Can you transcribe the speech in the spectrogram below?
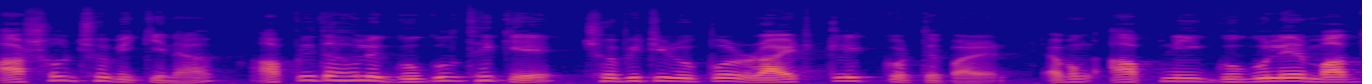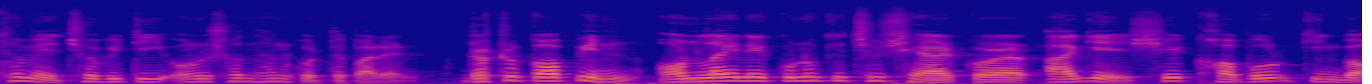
আসল ছবি কিনা, আপনি তাহলে গুগল থেকে ছবিটির উপর রাইট ক্লিক করতে পারেন এবং আপনি গুগলের মাধ্যমে ছবিটি অনুসন্ধান করতে পারেন। ডক্টর কপিন অনলাইনে কোনো কিছু শেয়ার করার আগে সে খবর কিংবা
